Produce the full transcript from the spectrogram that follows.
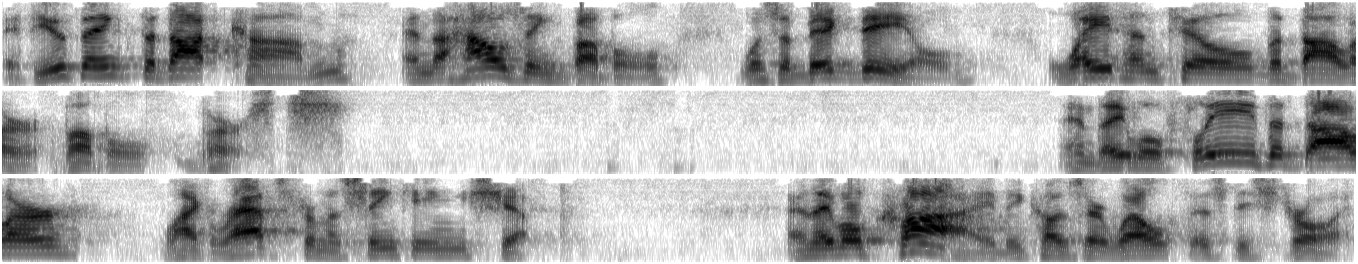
If you think the dot-com and the housing bubble was a big deal, wait until the dollar bubble bursts. And they will flee the dollar like rats from a sinking ship. And they will cry because their wealth is destroyed.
